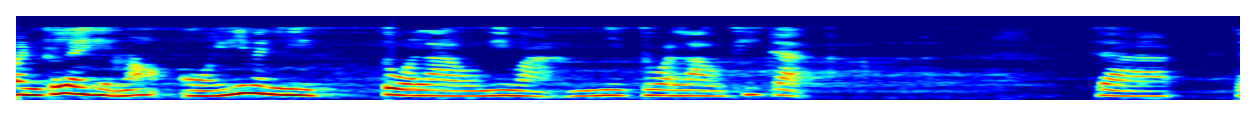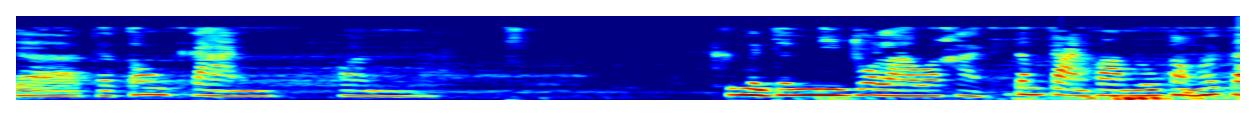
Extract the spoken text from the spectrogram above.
มันก็เลยเห็นว่าอ๋อนี่มันมีตัวเรานี่หว่ามันมีตัวเราที่จะจะจะจะต้องการความ คือมันจะมีตัวเราอะค่ะ ที่ต้องการความรู้ความเข้าใจ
